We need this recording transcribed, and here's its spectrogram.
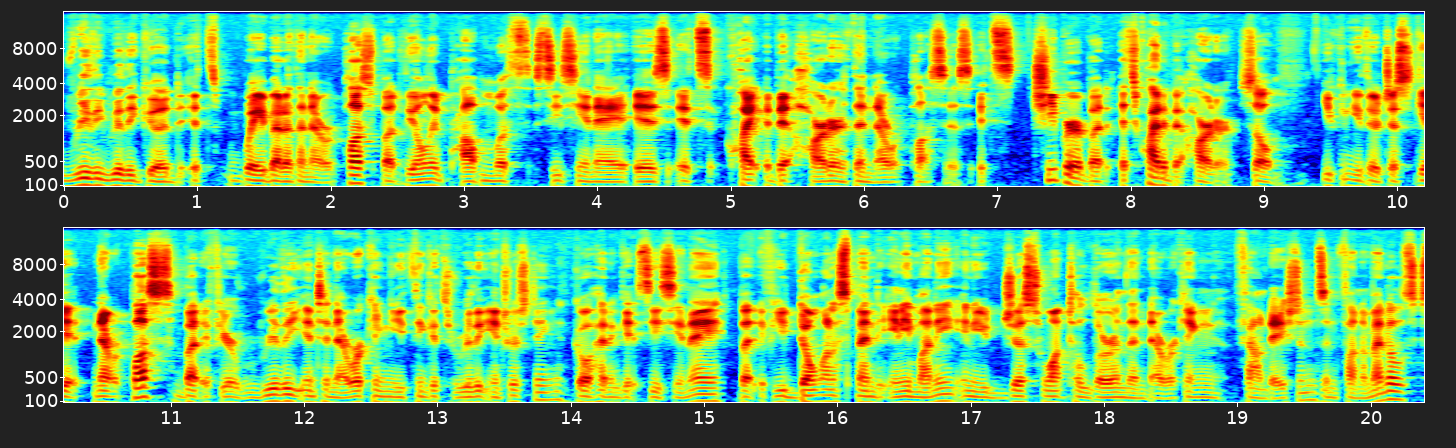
really really good. It's way better than network plus but the only problem with ccna is it's quite a bit harder than network plus is. It's cheaper but it's quite a bit harder. So you can either just get Network Plus, but if you're really into networking, you think it's really interesting, go ahead and get CCNA. But if you don't want to spend any money and you just want to learn the networking foundations and fundamentals,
